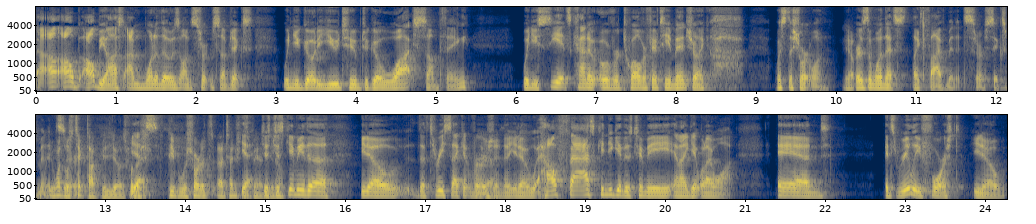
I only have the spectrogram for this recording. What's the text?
I'll, I'll be honest, I'm one of those on certain subjects. When you go to YouTube to go watch something, when you see it's kind of over 12 or 15 minutes, you're like, "Ah, what's the short one? Yep. Where's the one that's like five minutes or six minutes? You want those or- TikTok videos for Yes. the people with short at- attention yeah, span. just just know? give me the you know the three second version. You know how fast can you give this to me and I get what I want? And it's really forced. You know,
